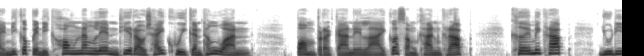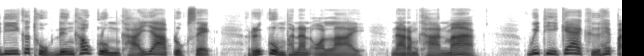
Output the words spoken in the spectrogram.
น์นี่ก็เป็นอีกห้องนั่งเล่นที่เราใช้คุยกันทั้งวัน ป้อมประการในไลน์ก็สำคัญครับ เคยไหมครับ อยู่ดีๆ ก็ถูกดึงเข้ากลุ่มขายยาปลุกเสกหรือกลุ่มพนันออนไลน์ น่ารำคาญมาก วิธีแก้คือให้ไป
